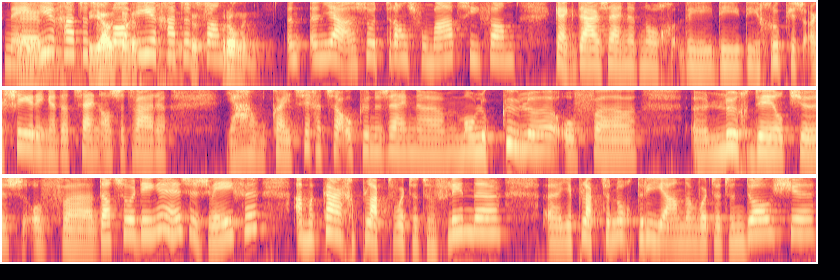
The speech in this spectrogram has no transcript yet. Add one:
Nee, hier gaat het gewoon, hier gaat het van sprongen. Een, ja, een soort transformatie van. Kijk, daar zijn het nog, die, die, die groepjes arceringen, dat zijn als het ware, ja, hoe kan je het zeggen? Het zou ook kunnen zijn uh, moleculen of. Uh, luchtdeeltjes of dat soort dingen. Hè. Ze zweven. Aan elkaar geplakt wordt het een vlinder. Je plakt er nog drie aan, dan wordt het een doosje.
